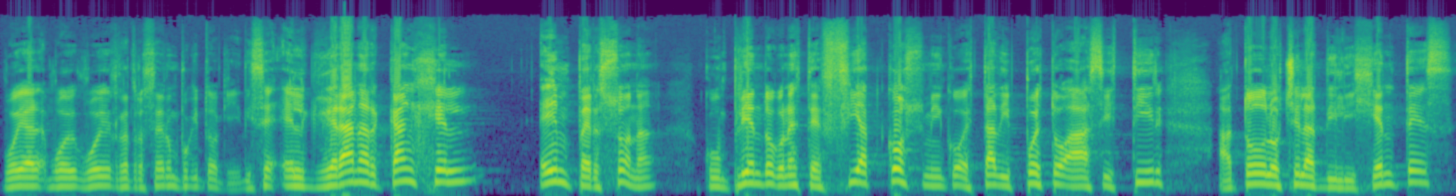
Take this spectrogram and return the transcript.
voy a, voy, retroceder un poquito aquí, dice, el gran arcángel en persona, cumpliendo con este fiat cósmico, está dispuesto a asistir a todos los chelas diligentes,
